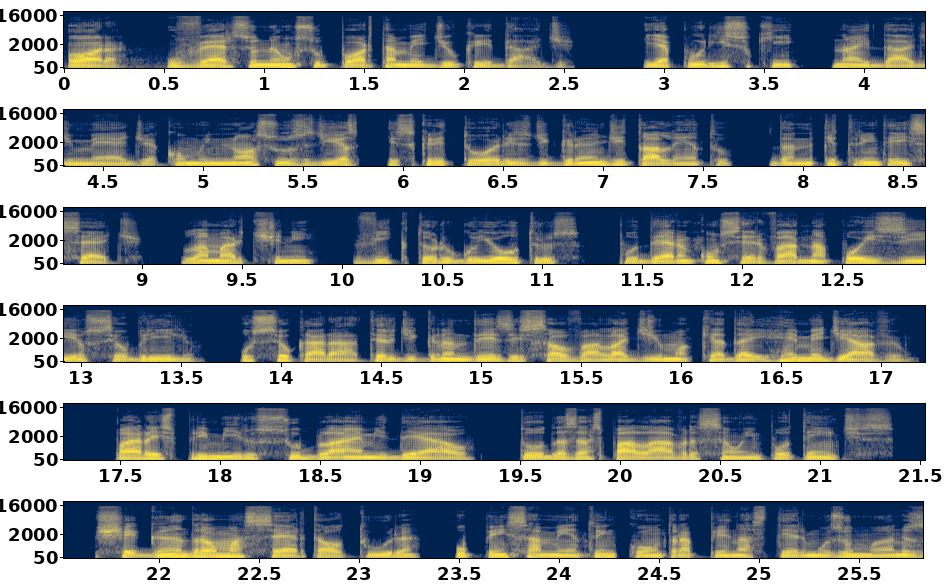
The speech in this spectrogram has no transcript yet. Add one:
Ora, o verso não suporta a mediocridade. E é por isso que, na Idade Média como em nossos dias, escritores de grande talento, Dante 37, Lamartine, Victor Hugo e outros, puderam conservar na poesia o seu brilho, o seu caráter de grandeza e salvá-la de uma queda irremediável. Para exprimir o sublime ideal, todas as palavras são impotentes. Chegando a uma certa altura, o pensamento encontra apenas termos humanos,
